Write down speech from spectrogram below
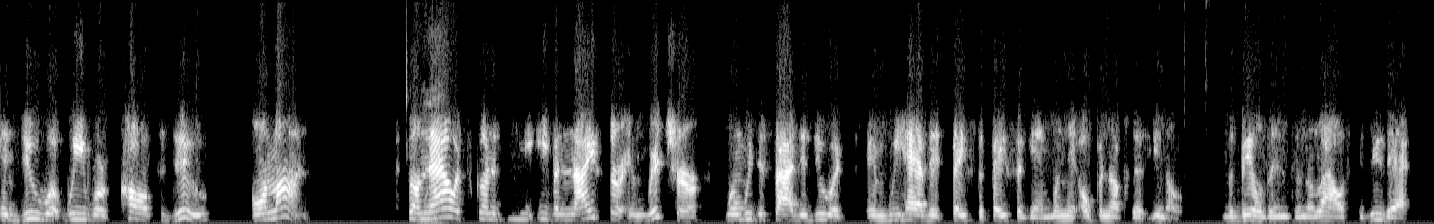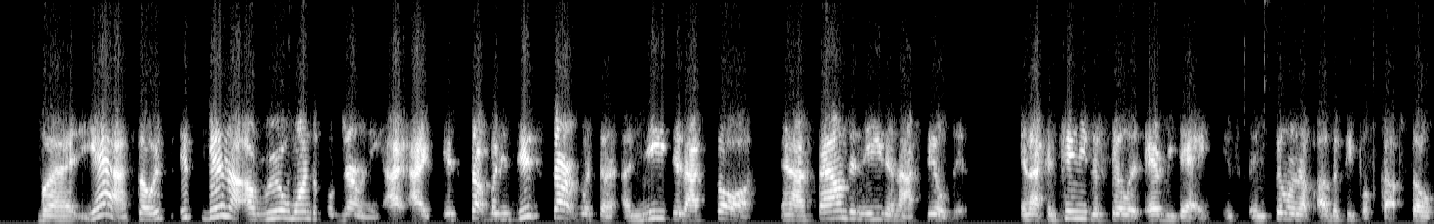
and do what we were called to do online. So wow. now it's going to be even nicer and richer when we decide to do it and we have it face to face again when they open up the you know the buildings and allow us to do that but yeah so it's it's been a, a real wonderful journey i i it start but it did start with a, a need that i saw and i found a need and i filled it and i continue to fill it every day it's in filling up other people's cups so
